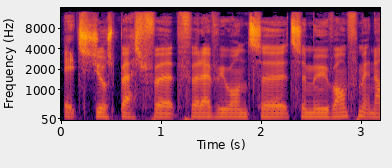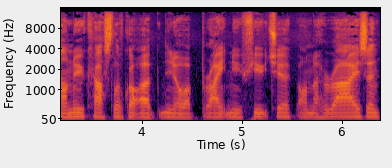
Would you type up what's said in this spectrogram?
it's just best for, for everyone to, to move on from it. Now, Newcastle have got a you know a bright new future on the horizon.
